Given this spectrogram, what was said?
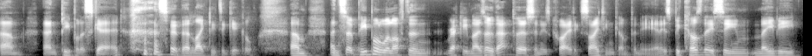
um, and people are scared. so they're likely to giggle. Um, and so people will often recognize, oh, that person is quite exciting company. And it's because they seem maybe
